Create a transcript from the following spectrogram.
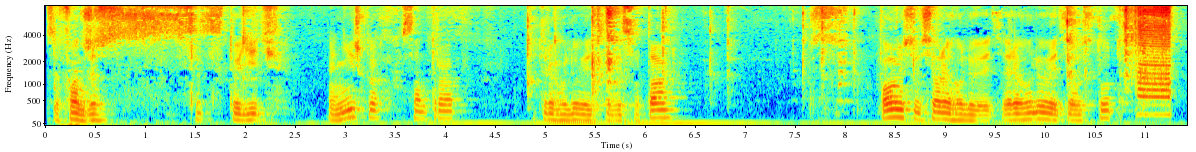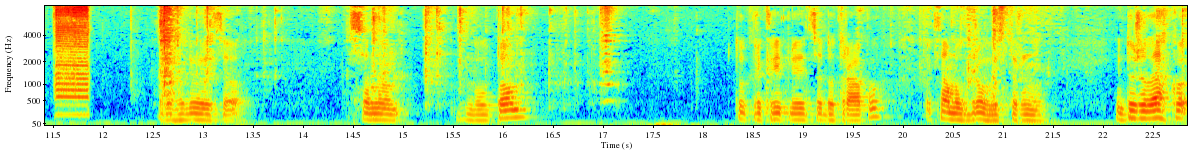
Сифон вже стоїть на ніжках, сам трап. Тут регулюється висота. Повністю все регулюється. Регулюється ось тут. Регулюється самим болтом. Тут прикріплюється до трапу, так само з другої сторони. І дуже легко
